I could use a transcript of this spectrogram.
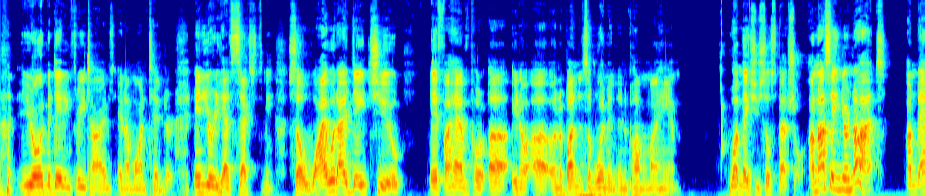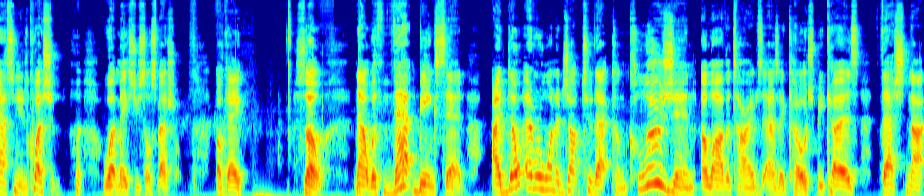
you only been dating three times, and I'm on Tinder, and you already had sex with me. So why would I date you if I have, uh, you know, uh, an abundance of women in the palm of my hand? What makes you so special? I'm not saying you're not. I'm asking you the question. what makes you so special? Okay. So now, with that being said, I don't ever want to jump to that conclusion a lot of the times as a coach because that's not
